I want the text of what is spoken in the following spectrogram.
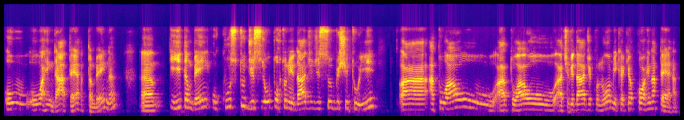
ou, ou arrendar a terra também, né? Uh, e também o custo de oportunidade de substituir a atual, a atual atividade econômica que ocorre na terra,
